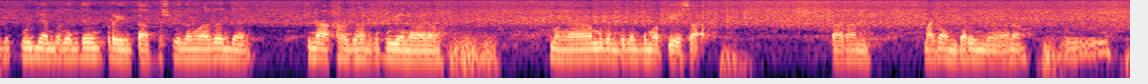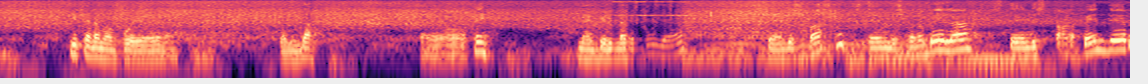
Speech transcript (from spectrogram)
ilaw po niyan, maganda yung frame. Tapos walang mga ganyan kinakargahan ko po yan ng ano, mga maganda-ganda mga pyesa para maganda rin yung ano. Kita naman po yun ano. ganda. Okay. May bell na rin po yan. Stainless basket stainless manabela stainless taka fender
